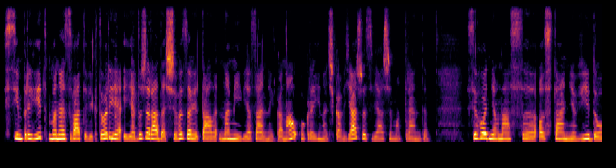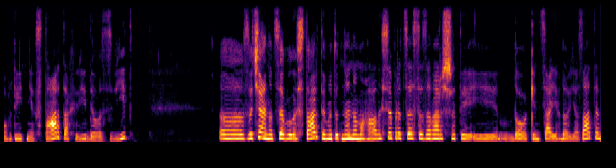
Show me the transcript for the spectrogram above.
Всім привіт! Мене звати Вікторія і я дуже рада, що ви завітали на мій в'язальний канал Україночка в'яже, зв'яжемо тренди. Сьогодні в нас е, останнє відео в літніх стартах, відеозвіт. Е, Звичайно, це були старти. Ми тут не намагалися процеси завершити і до кінця їх дов'язати.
